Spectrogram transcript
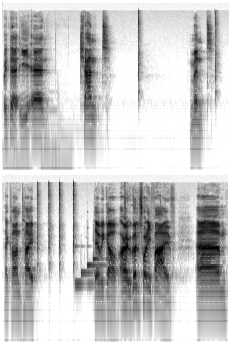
Wait there, E-N, chant, mint. I can't type. There we go. All right, we go to 25. Um,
